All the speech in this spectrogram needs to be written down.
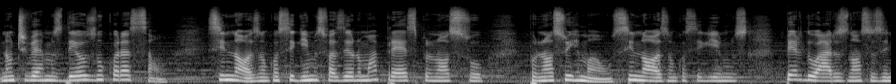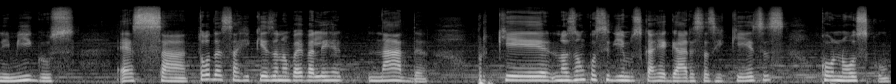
não tivermos Deus no coração, se nós não conseguirmos fazer uma prece para o nosso, pro nosso irmão, se nós não conseguirmos perdoar os nossos inimigos, essa toda essa riqueza não vai valer nada, porque nós não conseguimos carregar essas riquezas conosco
